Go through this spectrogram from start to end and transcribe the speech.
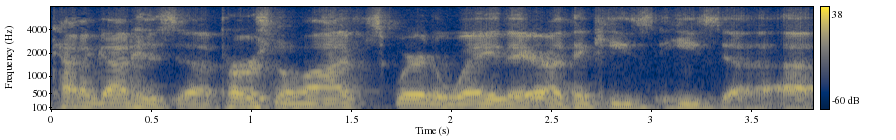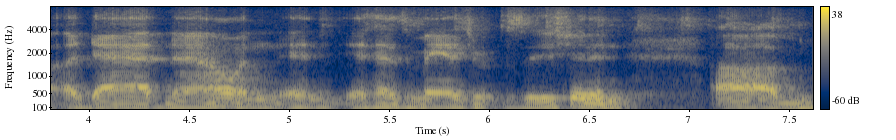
kind of got his uh, personal life squared away there. I think he's he's uh, a dad now and, and has a management position and um,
